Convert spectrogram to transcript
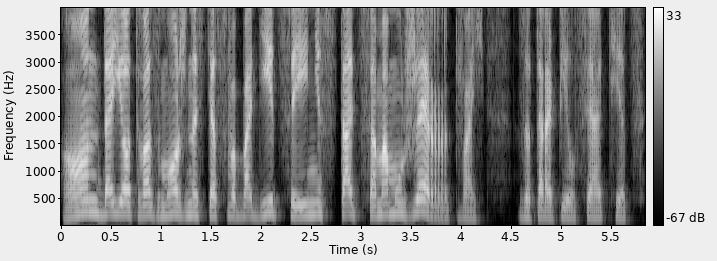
Он дает возможность освободиться и не стать самому жертвой», — заторопился отец.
